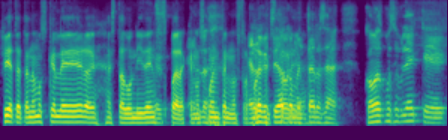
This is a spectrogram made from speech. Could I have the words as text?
Fíjate, tenemos que leer a estadounidenses para que nos cuenten nuestra Es lo que te iba a comentar, o sea, ¿cómo es posible que,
